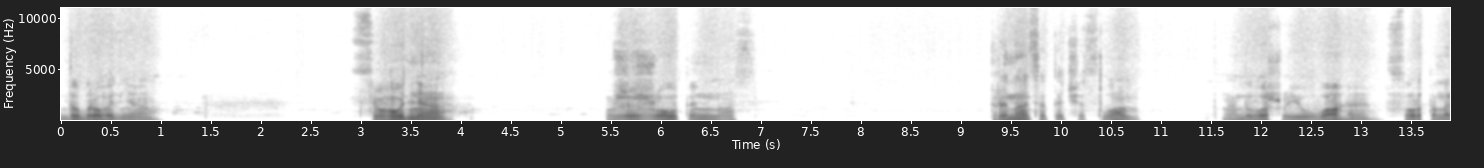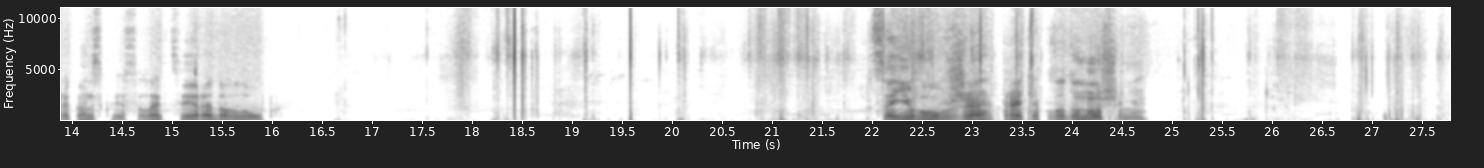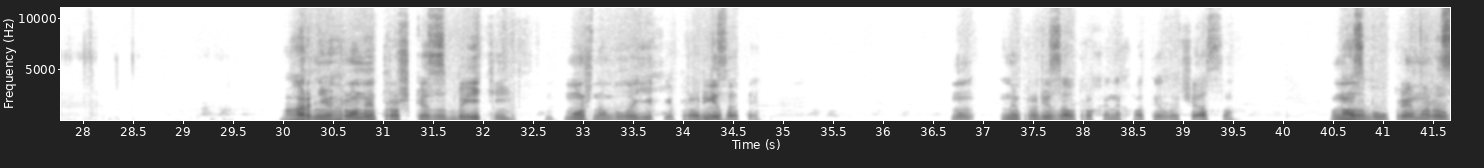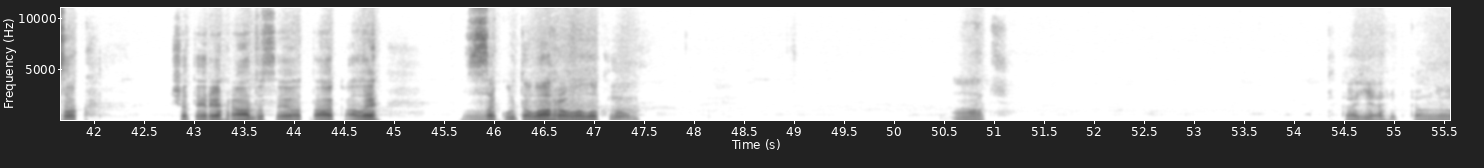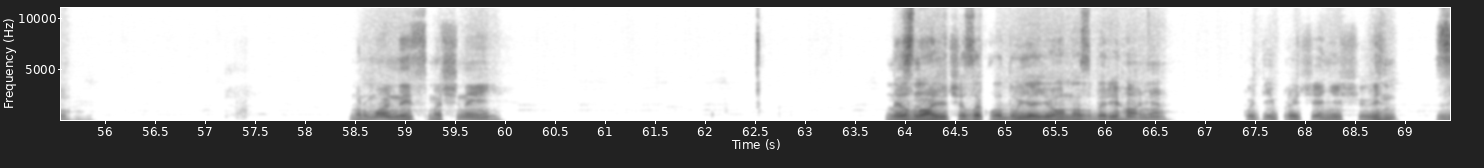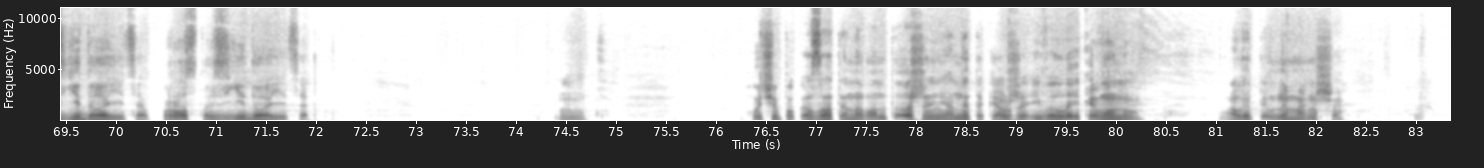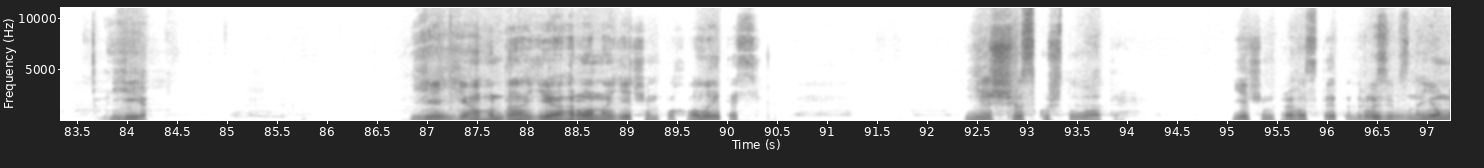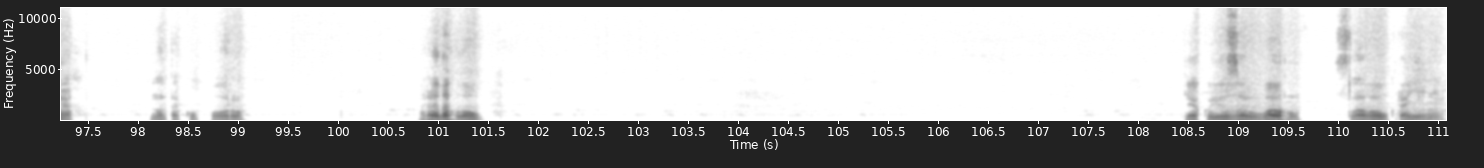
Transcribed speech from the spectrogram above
Доброго дня. Сьогодні вже жовтень у нас. 13 число. До вашої уваги сорт американської селекції Red Globe. Це його вже третє плодоношення. Гарні грони, трошки збиті. Можна було їх і прорізати. Ну, не прорізав, трохи не хватило часу. У нас був приморозок 4 градуси, отак, але закутав агроволокном. От. Така ягідка в нього. Нормальний, смачний. Не знаю, чи закладу я його на зберігання. По тій причині, що він з'їдається, просто з'їдається. Хочу показати навантаження, не таке вже і велике воно, але тим не менше є. Є ягода, є грона, є чим похвалитись. Є що скуштувати. Є чим пригостити друзів, знайомих на таку пору. Red Globe. Дякую за увагу. Слава Україні!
